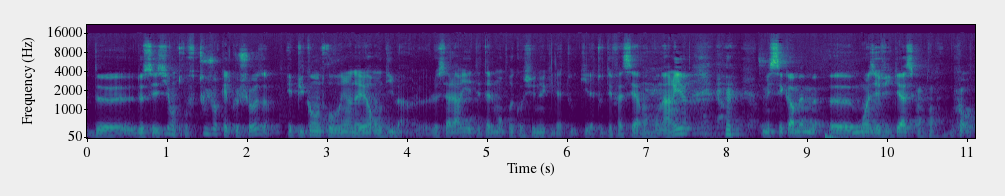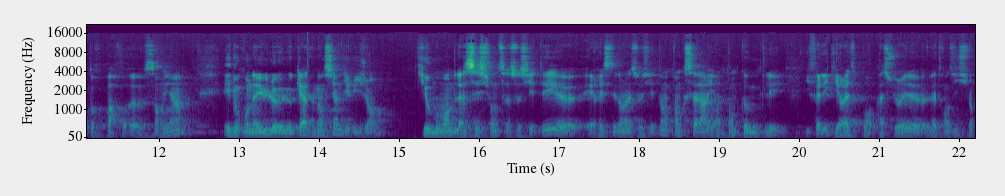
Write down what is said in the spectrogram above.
de, saisie. On trouve toujours quelque chose. Et puis quand on trouve rien, d'ailleurs, on dit ben, le, salarié était tellement précautionneux qu'il a tout, a tout effacé avant qu'on arrive. Mais c'est quand même euh, moins efficace quand on, quand on repart sans rien. Et donc on a eu le, le cas d'un ancien dirigeant qui, au moment de la cession de sa société, est resté dans la société en tant que salarié, en tant qu'homme clé. Il fallait qu'il reste pour assurer la transition.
